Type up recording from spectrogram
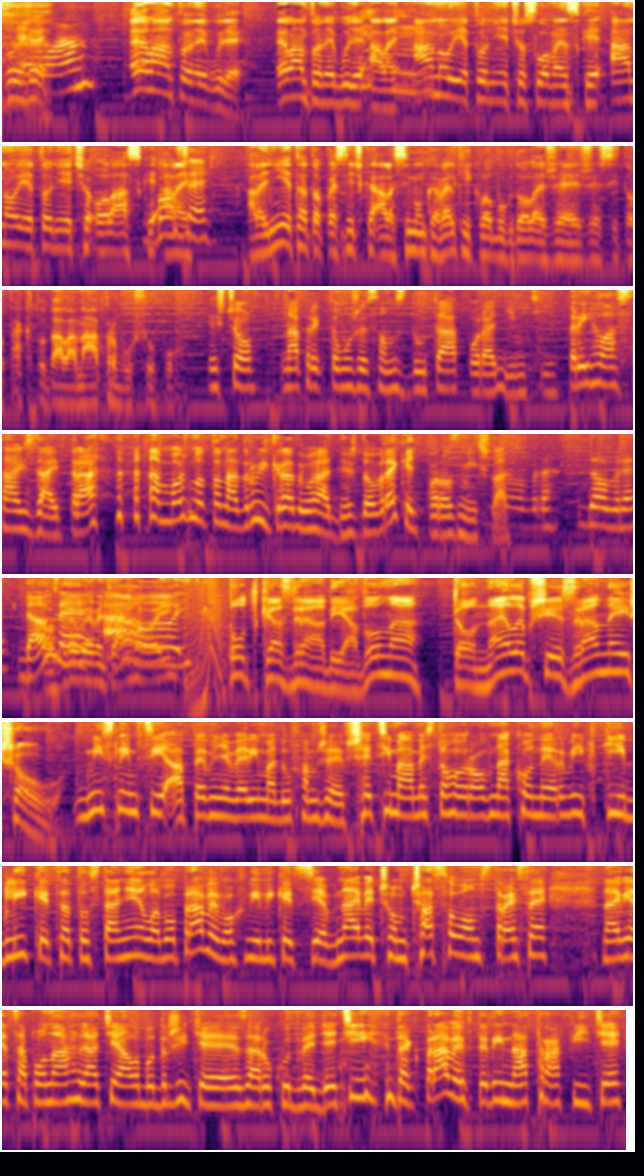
Bože. Elan. Elán to nebude. Elán to nebude, ale áno, je to niečo slovenské, áno, je to niečo o láske, Bože. ale, ale nie je táto pesnička, ale Simonka veľký klobúk dole, že, že si to takto dala na prvú šupu. Vieš čo, napriek tomu, že som zdutá, poradím ti. Prihlas sa až zajtra a možno to na druhý krát uhádneš, dobre, keď porozmýšľaš. Dobre, dobre. Dobre, ťa, ahoj. Podcast Rádia Vlna. To najlepšie z rannej show. Myslím si a pevne verím a dúfam, že všetci máme z toho rovnako nervy v kýbli, keď sa to stane, lebo práve vo chvíli, keď ste v najväčšom časovom strese, najviac sa ponáhľate alebo držíte za ruku dve deti, tak práve vtedy natrafíte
